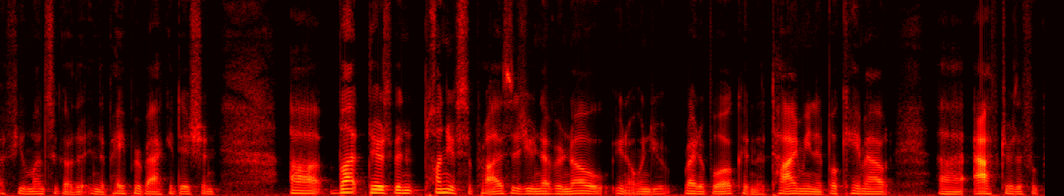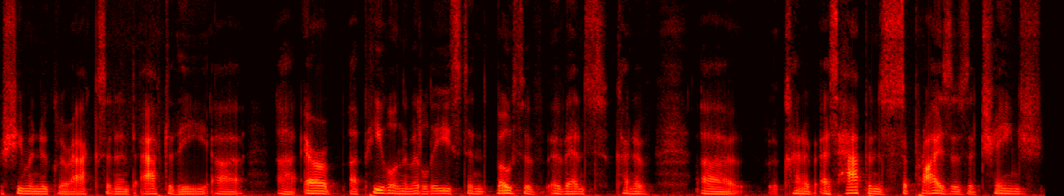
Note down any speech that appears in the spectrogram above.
a few months ago the, in the paperback edition. Uh, but there's been plenty of surprises. You never know, you know, when you write a book and the timing. The book came out uh, after the Fukushima nuclear accident, after the uh, uh Arab upheaval in the Middle East, and both of events kind of, uh, kind of as happens, surprises that change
